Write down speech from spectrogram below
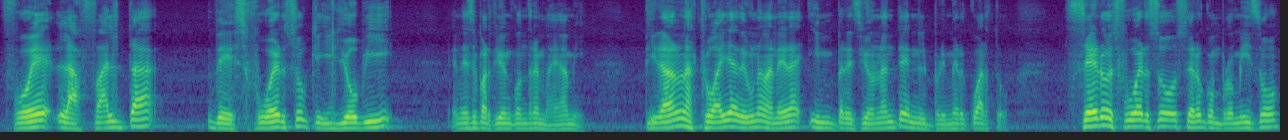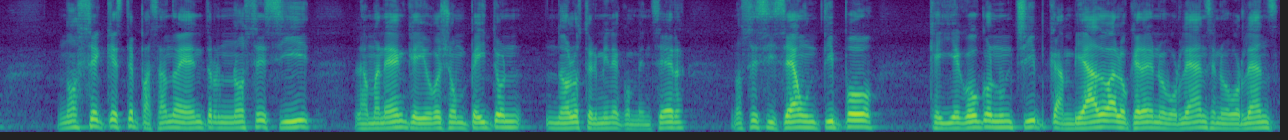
fue la falta de esfuerzo que yo vi en ese partido en contra de Miami. Tiraron la toalla de una manera impresionante en el primer cuarto. Cero esfuerzo, cero compromiso. No sé qué esté pasando ahí adentro. No sé si la manera en que llegó Sean Payton no los termine de convencer. No sé si sea un tipo que llegó con un chip cambiado a lo que era de Nueva Orleans. En Nueva Orleans,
